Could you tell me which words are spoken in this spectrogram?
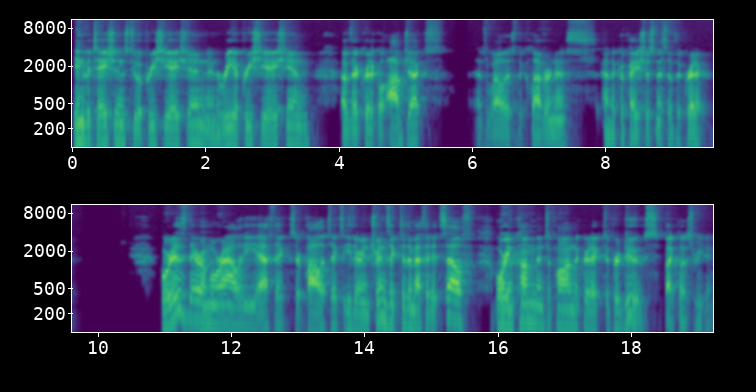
invitations to appreciation and reappreciation of their critical objects, as well as the cleverness and the capaciousness of the critic? Or is there a morality, ethics, or politics either intrinsic to the method itself or incumbent upon the critic to produce by close reading?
